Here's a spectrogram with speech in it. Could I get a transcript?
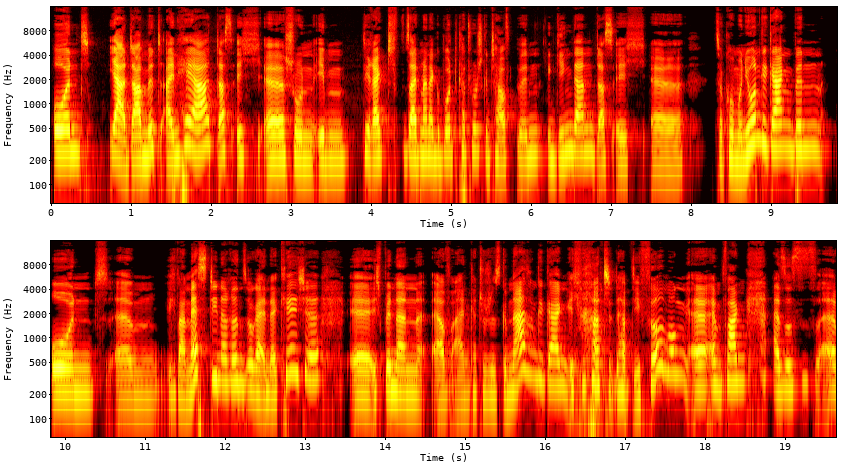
Und ja, damit einher, dass ich äh, schon eben direkt seit meiner Geburt katholisch getauft bin, ging dann, dass ich äh, zur Kommunion gegangen bin und ähm, ich war Messdienerin sogar in der Kirche. Äh, ich bin dann auf ein katholisches Gymnasium gegangen. Ich habe die Firmung äh, empfangen. Also es ist, äh,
